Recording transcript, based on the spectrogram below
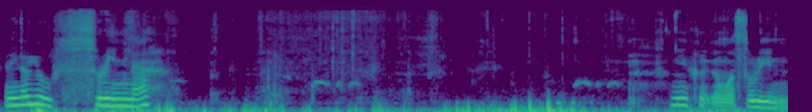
อันนี้เราอยู่สุรินนะ นี่คือจังหวัดสุรินทร์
